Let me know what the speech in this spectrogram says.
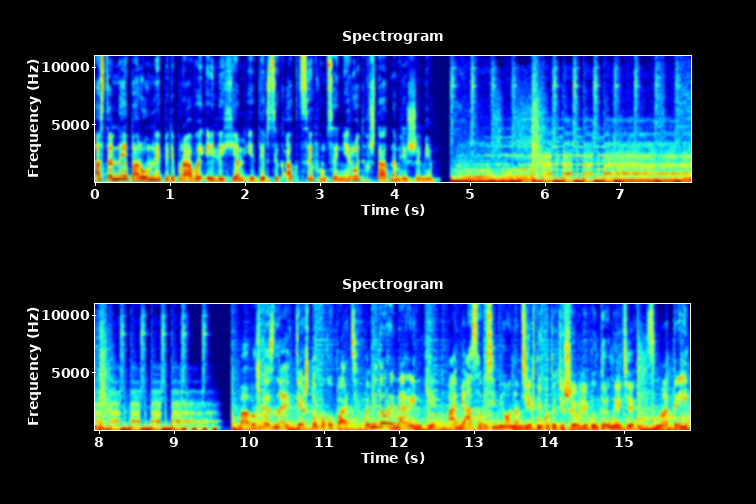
Остальные паромные переправы Эйлихем и Дерцик-Акци функционируют в штатном режиме. Бабушка знает, где что покупать. Помидоры на рынке, а мясо у Семеновны. Технику-то дешевле в интернете. Смотри,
